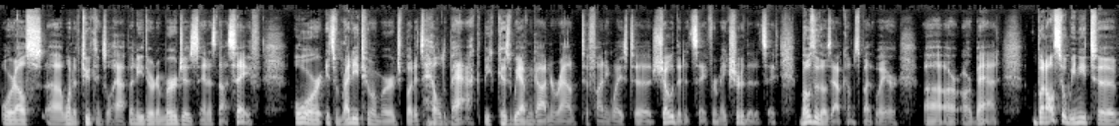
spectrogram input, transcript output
or else uh, one of two things will happen: either it emerges and it's not safe, or it's ready to emerge but it's held back because we haven't gotten around to finding ways to show that it's safe or make sure that it's safe. Both of those outcomes, by the way, are uh, are, are bad. But also, we need to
